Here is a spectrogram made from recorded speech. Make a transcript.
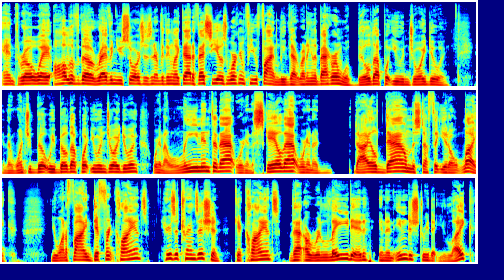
and throw away all of the revenue sources and everything like that. If SEO is working for you, fine, leave that running in the background. We'll build up what you enjoy doing. And then once you build we build up what you enjoy doing, we're going to lean into that, we're going to scale that, we're going to dial down the stuff that you don't like. You want to find different clients? Here's a transition. Get clients that are related in an industry that you like.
